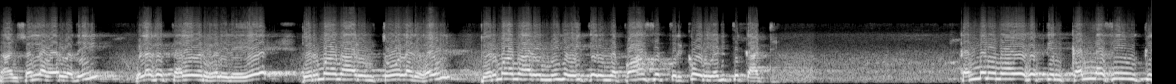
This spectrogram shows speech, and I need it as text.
நான் சொல்ல வருவது உலக தலைவர்களிலேயே பெருமானாரின் தோழர்கள் பெருமானாரின் மீது வைத்திருந்த பாசத்திற்கு ஒரு எடுத்துக்காட்டு. கண்மணி நாயகத்தின் கண் அசைவுக்கு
